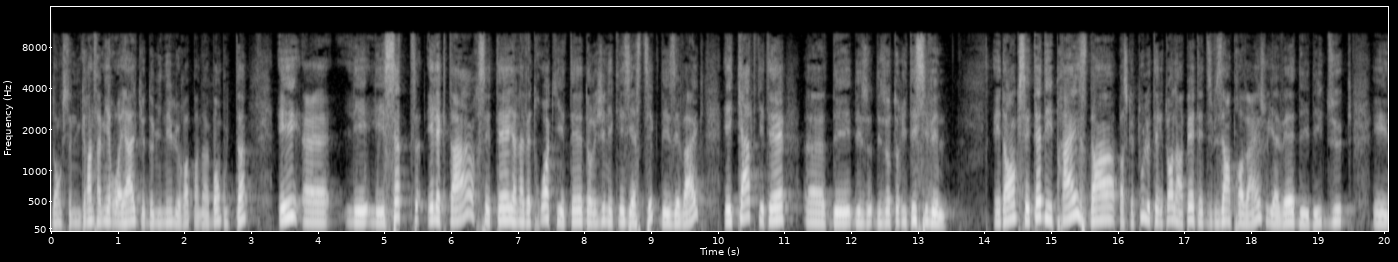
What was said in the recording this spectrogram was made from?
donc, c'est une grande famille royale qui a dominé l'Europe pendant un bon bout de temps. Et euh, les, sept électeurs, c'était, il y en avait trois qui étaient d'origine ecclésiastique, des évêques, et quatre qui étaient des autorités civiles. Et donc, c'était des princes dans, parce que tout le territoire de l'Empire était divisé en provinces où il y avait des, ducs et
